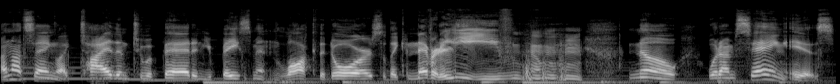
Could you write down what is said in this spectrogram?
I'm not saying like tie them to a bed in your basement and lock the door so they can never leave. no, what I'm saying is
